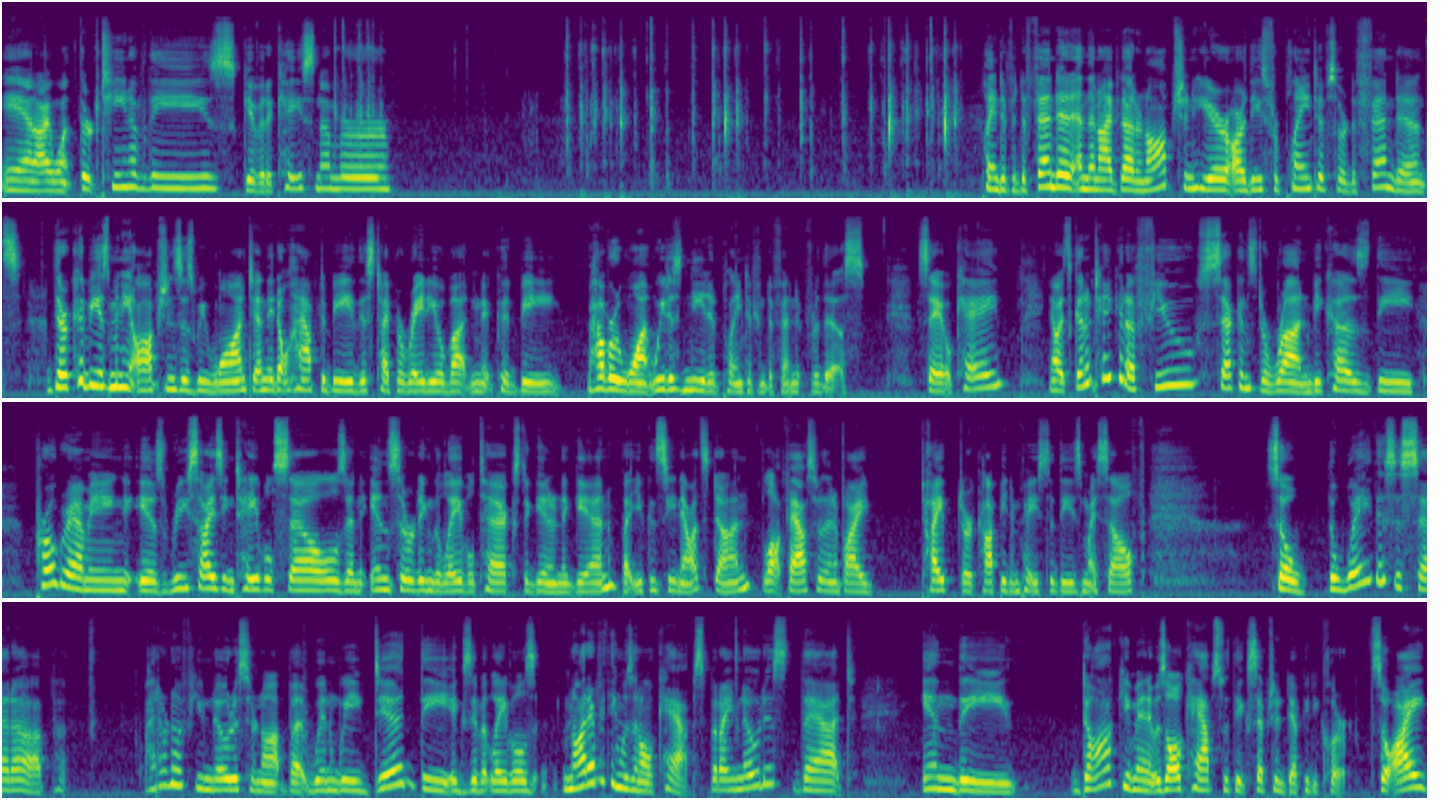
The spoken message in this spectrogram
And I want 13 of these, give it a case number. Plaintiff and defendant, and then I've got an option here. Are these for plaintiffs or defendants? There could be as many options as we want, and they don't have to be this type of radio button. It could be however we want. We just needed plaintiff and defendant for this. Say OK. Now it's going to take it a few seconds to run because the programming is resizing table cells and inserting the label text again and again, but you can see now it's done a lot faster than if I typed or copied and pasted these myself. So the way this is set up, I don't know if you noticed or not, but when we did the exhibit labels, not everything was in all caps, but I noticed that in the document it was all caps with the exception of deputy clerk. So I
